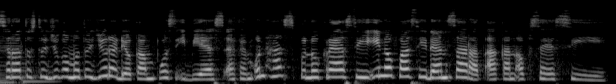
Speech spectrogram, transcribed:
107,7 Radio Kampus IBS FM Unhas penuh kreasi, inovasi, dan syarat akan obsesi.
